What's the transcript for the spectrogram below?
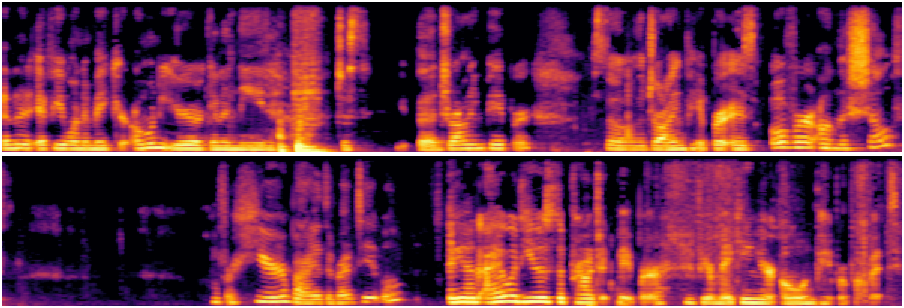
And then if you want to make your own, you're going to need just the drawing paper. So the drawing paper is over on the shelf over here by the red table. And I would use the project paper if you're making your own paper puppet.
